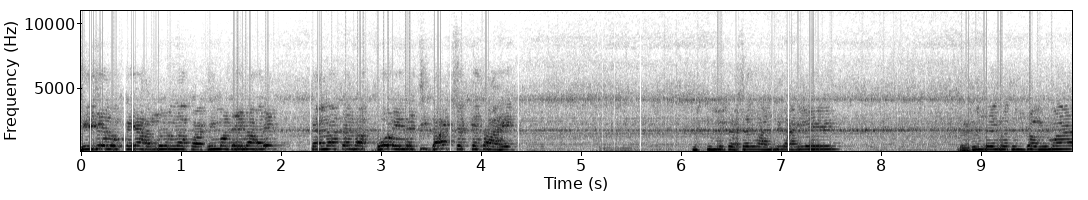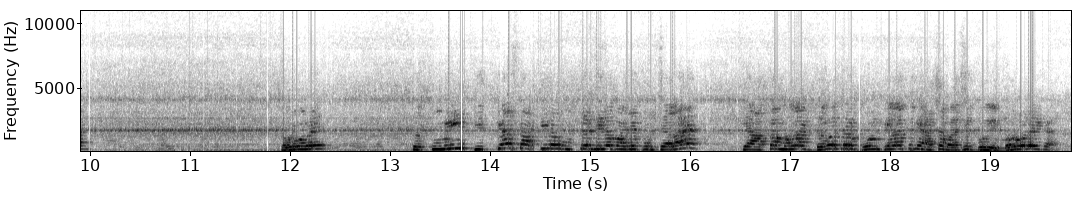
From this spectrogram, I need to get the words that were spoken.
जे जे लोक या आंदोलनाला पाठिंबा द्यायला आले त्यांना त्यांना फोन येण्याची दाट शक्यता आहे. तुम्ही कशाला मांडी लागले? भेटून जाईल ना तुमचा विमा? बरोबर आहे? तर तुम्ही तितक्याच ताकदीनं उत्तर दिलं पाहिजे पुढच्याला की आता मला डबल जर फोन केला तर मी अशा भाषेत बोलेन. बरोबर आहे का?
